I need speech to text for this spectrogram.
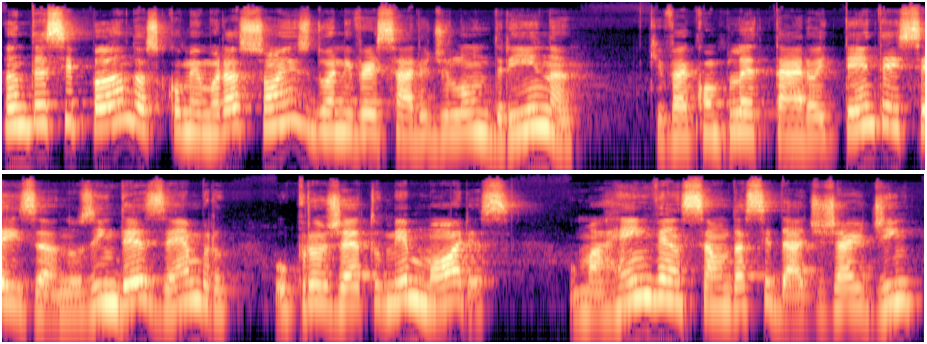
Antecipando as comemorações do aniversário de Londrina, que vai completar 86 anos em dezembro, o projeto Memórias, uma reinvenção da cidade jardim,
